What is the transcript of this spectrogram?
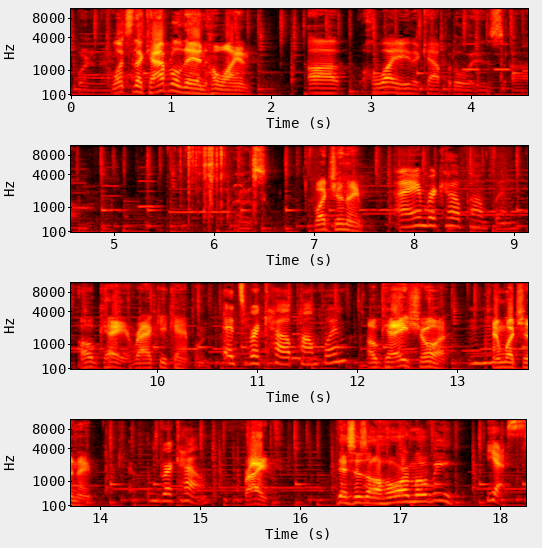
born raised. What's the capital there in Hawaiian? Uh, Hawaii, the capital is um. Is- What's your name? I am Raquel Pomplun. Okay, Racky Camplin. It's Raquel Pomplun. Okay, sure. Mm-hmm. And what's your name? Raquel. Right. This is a horror movie? Yes.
